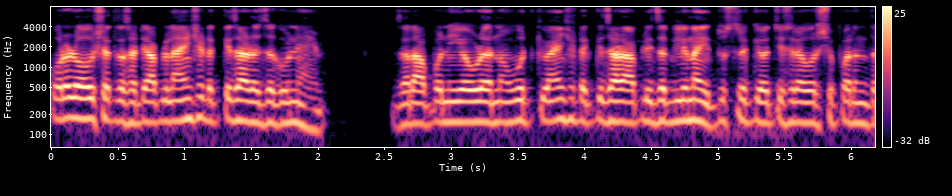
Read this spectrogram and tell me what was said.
कोरडवाहू क्षेत्रासाठी आपल्याला ऐंशी टक्के झाडं जगवणे आहे. जर आपण एवढ्या नव्वद किंवा ऐंशी टक्के झाडं आपली जगली नाही दुसरं किंवा तिसऱ्या वर्षीपर्यंत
